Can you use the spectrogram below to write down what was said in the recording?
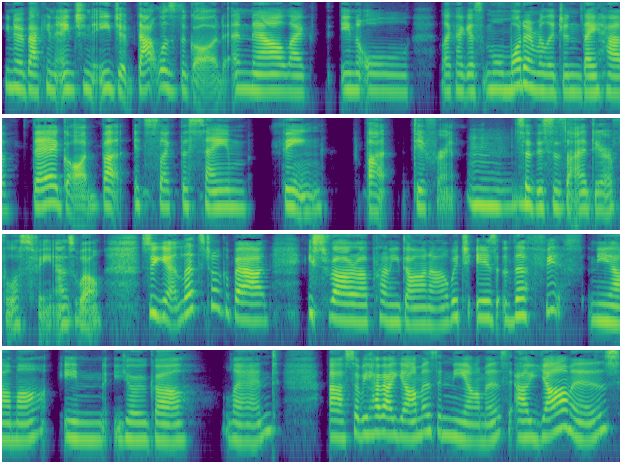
you know, back in ancient Egypt, that was the god. And now, like, in all, like, I guess more modern religion, they have their god, but it's like the same thing, but different. Mm. So this is the idea of philosophy as well. So yeah, let's talk about Ishvara Pranidhana, which is the fifth niyama in yoga land. Uh, so we have our yamas and niyamas. Our yamas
